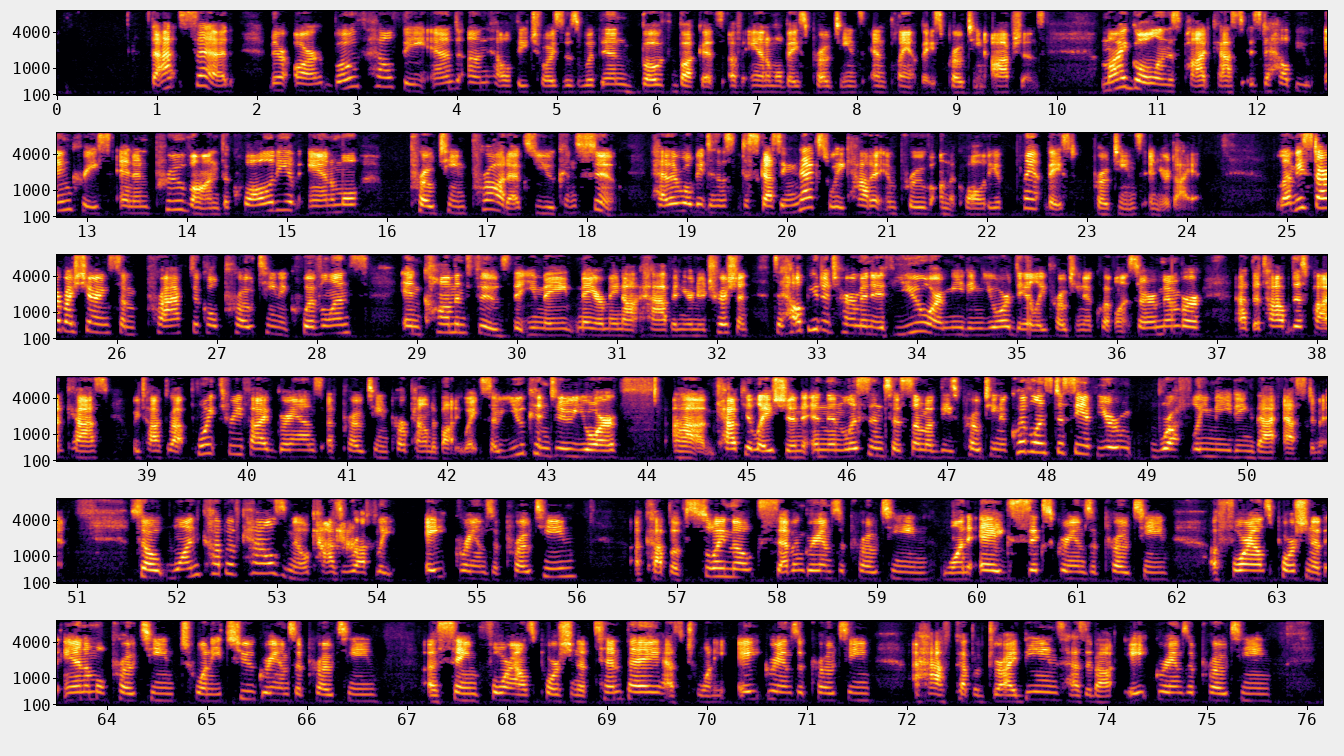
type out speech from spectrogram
That said, there are both healthy and unhealthy choices within both buckets of animal based proteins and plant based protein options. My goal in this podcast is to help you increase and improve on the quality of animal protein products you consume. Heather will be dis- discussing next week how to improve on the quality of plant based proteins in your diet. Let me start by sharing some practical protein equivalents in common foods that you may may or may not have in your nutrition to help you determine if you are meeting your daily protein equivalent. So remember at the top of this podcast we talked about 0.35 grams of protein per pound of body weight. So you can do your um, calculation and then listen to some of these protein equivalents to see if you're roughly meeting that estimate. So one cup of cow's milk has roughly eight grams of protein a cup of soy milk, seven grams of protein, one egg, six grams of protein, a four ounce portion of animal protein, 22 grams of protein, a same four ounce portion of tempeh has 28 grams of protein, a half cup of dry beans has about eight grams of protein,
